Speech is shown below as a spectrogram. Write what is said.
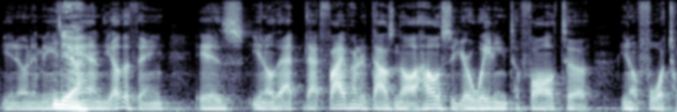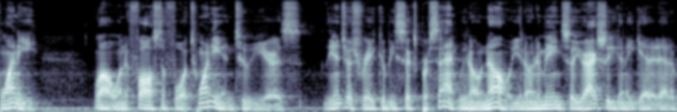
You know what I mean? Yeah. And the other thing is, you know, that that five hundred thousand dollar house that you're waiting to fall to, you know, four twenty. Well, when it falls to four twenty in two years, the interest rate could be six percent. We don't know. You know what I mean? So you're actually going to get it at a,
